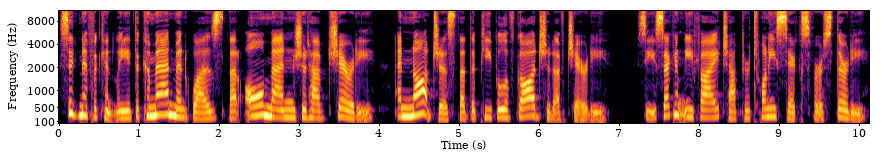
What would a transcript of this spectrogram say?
Significantly, the commandment was that all men should have charity, and not just that the people of God should have charity. See 2 Nephi chapter 26 verse 30.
